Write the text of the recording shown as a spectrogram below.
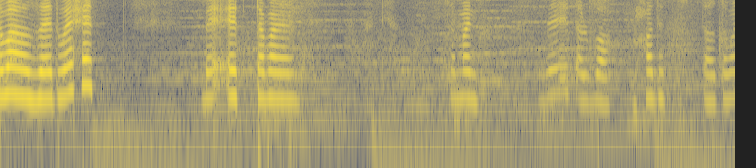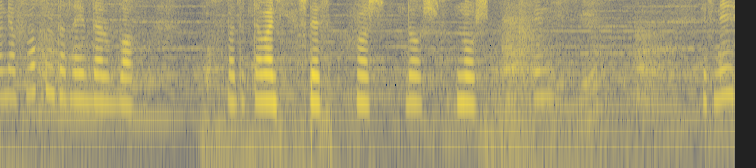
سبعة زائد واحد بقت تمن تمانية زائد أربعة. حاطط تمانية في مخي وتلاتة ده أربعة. بعد تمانية تسعة. عشرة حداشر اتناشر اتنين.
